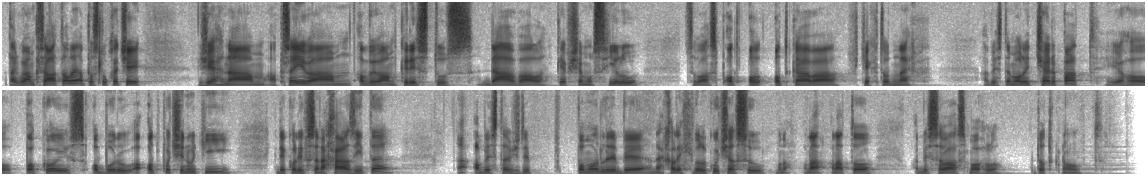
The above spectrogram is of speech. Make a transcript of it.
Tak vám, přátelé a posluchači, žehnám a přeji vám, aby vám Kristus dával ke všemu sílu, co vás odkává v těchto dnech. Abyste mohli čerpat jeho pokoj z oboru a odpočinutí, kdekoliv se nacházíte, a abyste vždy po modlitbě nechali chvilku času na, na, na to, aby se vás mohlo dotknout.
